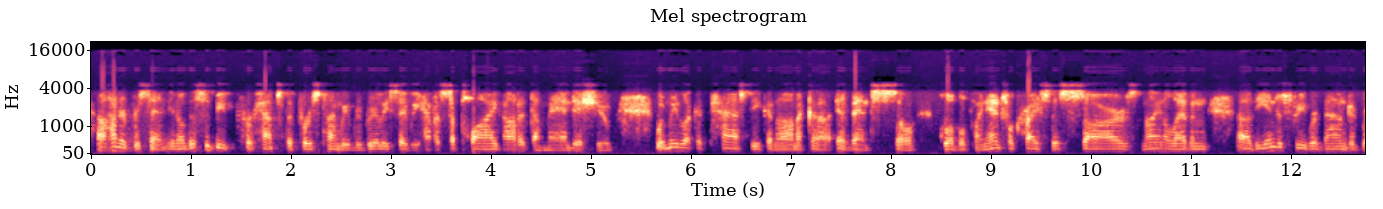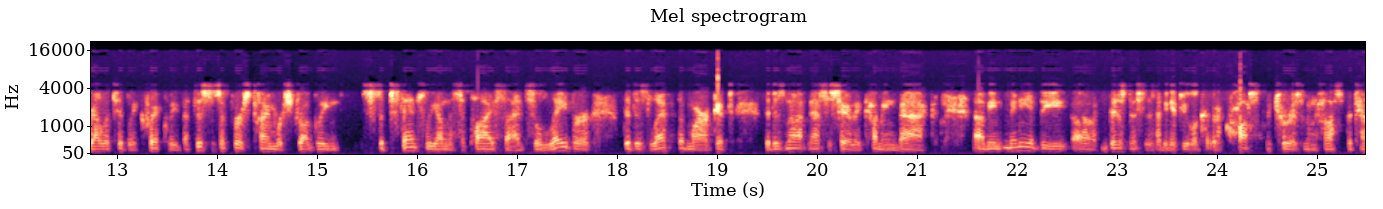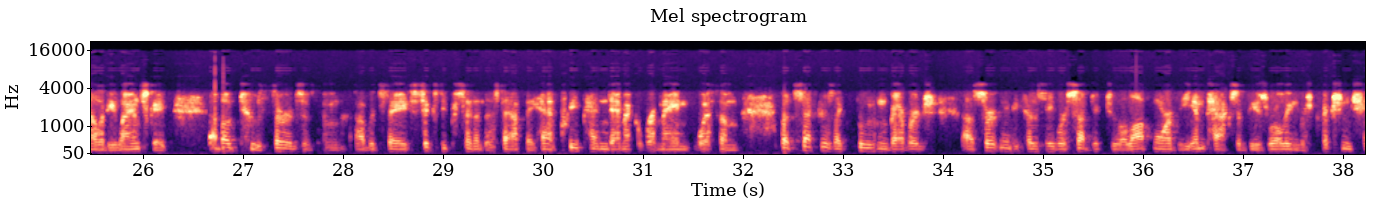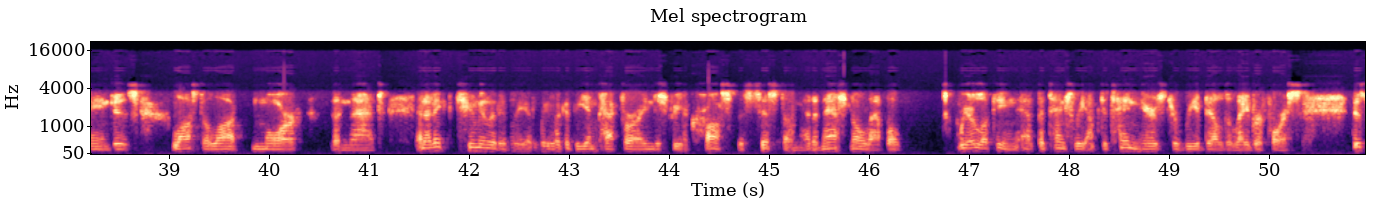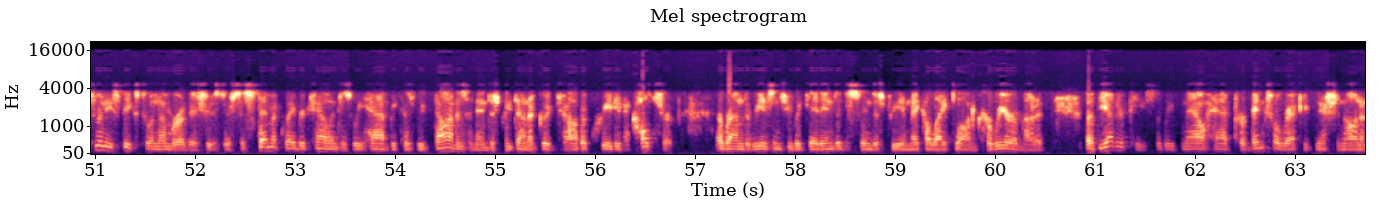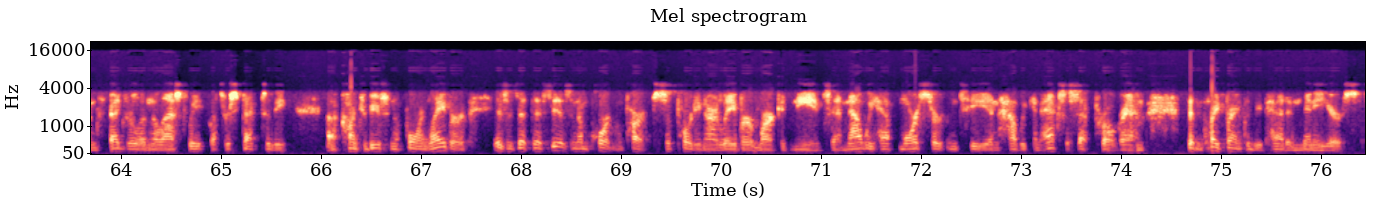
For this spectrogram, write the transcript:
A hundred percent. You know, this would be perhaps the first time we would really say we have a supply, not a demand issue. When we look at past economic uh, events, so global financial crisis, SARS, 9/11, uh, the industry rebounded relatively quickly. But this is the first time we're struggling substantially on the supply side. So labor that has left the market, that is not necessarily coming back. I mean, many of the uh, businesses. I mean, if you look across the tourism and hospitality landscape, about two thirds of them, I would say, 60% of the staff they had pre-pandemic remain with them. But sectors like food and beverage, uh, certainly because they were subject to a lot more of the impacts of these rolling restriction changes, lost a lot more than that. And I think cumulatively, if we look at the impact for our industry across the system at a national level, we're looking at potentially up to 10 years to rebuild a labor force. This really speaks to a number of issues. There's systemic labor challenges we have because we've not, as an industry, done a good job of creating a culture around the reasons you would get into this industry and make a lifelong career about it. But the other piece that we've now had provincial recognition on and federal in the last week with respect to the uh, contribution of foreign labor is, is that this is an important part to supporting our labor market needs. And now we have more certainty in how we can access that program than, quite frankly, we've had in many years.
